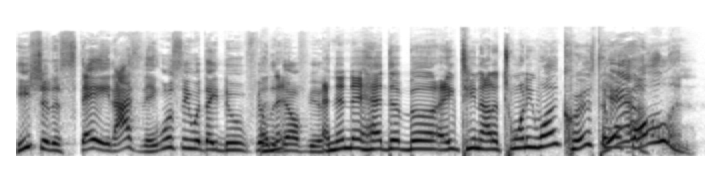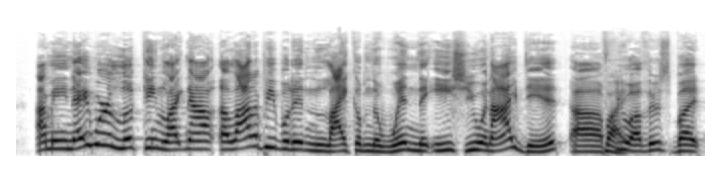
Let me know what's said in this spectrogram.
He should have stayed. I think we'll see what they do. and then- Philadelphia. And then, they had the uh, 18 out of 21, Chris. They Yeah. were balling. I mean, they were looking like now. A lot of people didn't like them to win the East. You and I did, uh, a Right. few others, but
